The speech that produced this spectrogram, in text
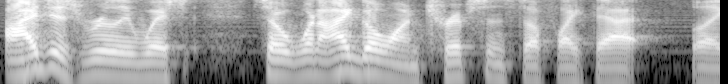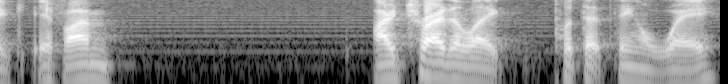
I just really wish. So when I go on trips and stuff like that, like if I'm, I try to like put that thing away.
